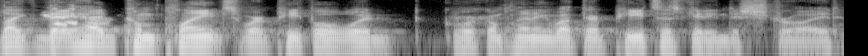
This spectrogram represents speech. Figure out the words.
Like they had complaints where people would were complaining about their pizzas getting destroyed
